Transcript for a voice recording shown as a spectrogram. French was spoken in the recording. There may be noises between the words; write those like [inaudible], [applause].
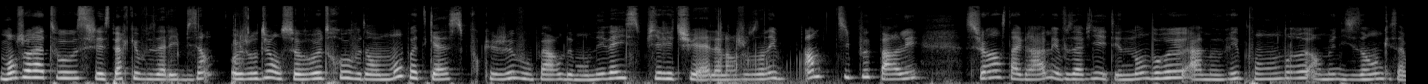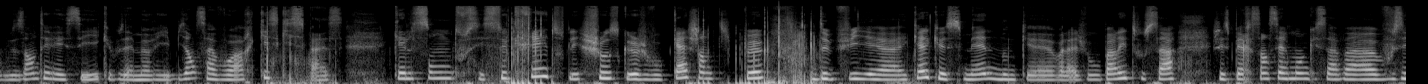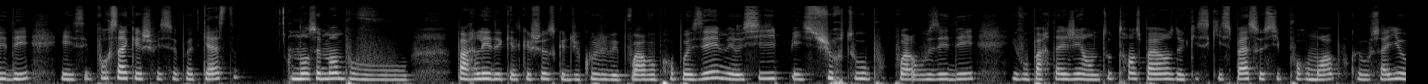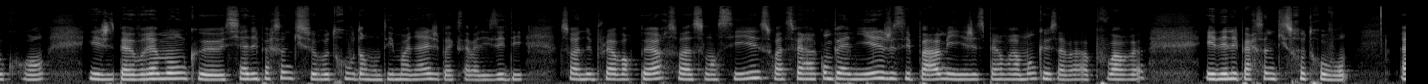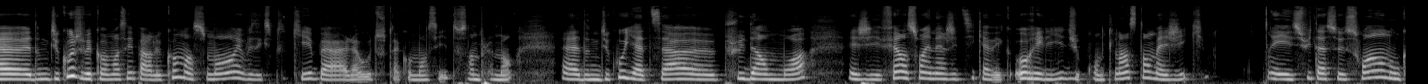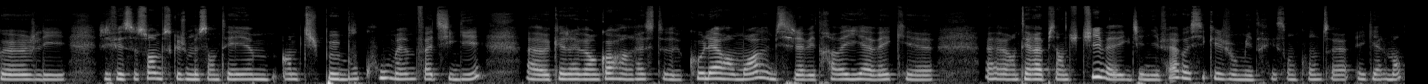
Bonjour à tous, j'espère que vous allez bien. Aujourd'hui on se retrouve dans mon podcast pour que je vous parle de mon éveil spirituel. Alors je vous en ai un petit peu parlé sur Instagram et vous aviez été nombreux à me répondre en me disant que ça vous intéressait, que vous aimeriez bien savoir qu'est-ce qui se passe, quels sont tous ces secrets, toutes les choses que je vous cache un petit peu depuis euh, quelques semaines. Donc euh, voilà, je vais vous parler de tout ça. J'espère sincèrement que ça va vous aider et c'est pour ça que je fais ce podcast non seulement pour vous parler de quelque chose que du coup je vais pouvoir vous proposer, mais aussi et surtout pour pouvoir vous aider et vous partager en toute transparence de ce qui se passe aussi pour moi, pour que vous soyez au courant. Et j'espère vraiment que s'il y a des personnes qui se retrouvent dans mon témoignage, bah, que ça va les aider, soit à ne plus avoir peur, soit à se lancer, soit à se faire accompagner, je sais pas, mais j'espère vraiment que ça va pouvoir euh, aider les personnes qui se retrouveront. Euh, donc du coup, je vais commencer par le commencement et vous expliquer bah, là où tout a commencé, tout simplement. Euh, donc du coup, il y a de ça euh, plus d'un mois, j'ai fait un soin énergétique avec Aurélie du compte L'Instant Magique. Et suite à ce soin, donc je j'ai fait ce soin parce que je me sentais un petit peu beaucoup même fatiguée, que j'avais encore un reste de colère en moi, même si j'avais travaillé avec en thérapie intuitive avec Jennifer aussi, que je vous mettrai son compte également.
